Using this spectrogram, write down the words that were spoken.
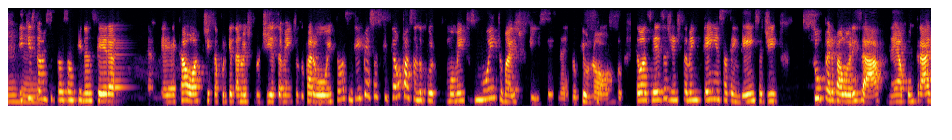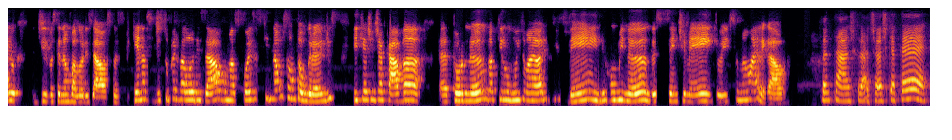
uhum. e que estão em situação financeira é, caótica, porque da noite para o dia também tudo parou. Então, assim, tem pessoas que estão passando por momentos muito mais difíceis, né, do que o nosso. Então, às vezes, a gente também tem essa tendência de supervalorizar, né? Ao contrário de você não valorizar as coisas pequenas, de supervalorizar algumas coisas que não são tão grandes e que a gente acaba é, tornando aquilo muito maior e vivendo, ruminando esse sentimento. Isso não é legal. Fantástico. Eu acho que até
